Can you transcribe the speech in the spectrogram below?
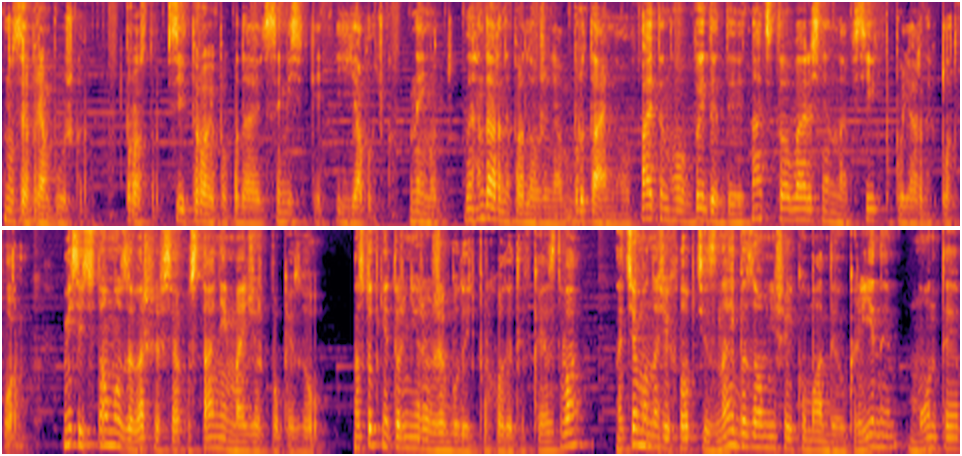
Ну це прям пушка. Просто всі троє попадають в самісіньке і яблучко. Неймовірно. Легендарне продовження брутального файтингу вийде 19 вересня на всіх популярних платформах. Місяць тому завершився останній мейджор по CSGO. Наступні турніри вже будуть проходити в CS2. На цьому наші хлопці з найбезовнішої команди України Монте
